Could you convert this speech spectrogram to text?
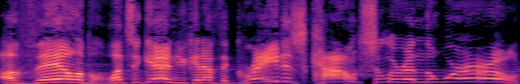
available. Once again, you can have the greatest counselor in the world,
